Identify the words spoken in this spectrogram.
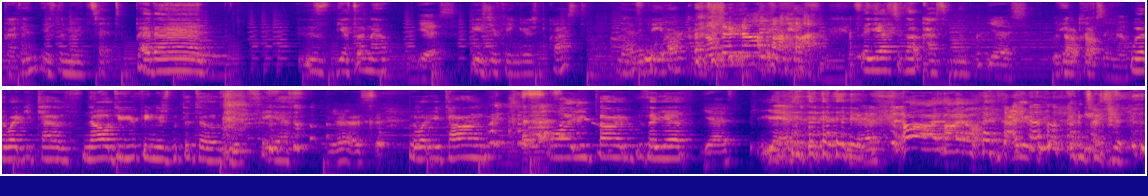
Brevin, is the mood set? Brevin! Is yes or no? yes. Is your fingers crossed? Yes, they are crossed. No, they're not. Say yes without crossing them. yes. Without Thank you. crossing them. What about your toes? No, do your fingers with the toes. Say yes. Yes. What about your tongue? What about your tongue? Say yes. Yes. Yes. Yes. oh, I thought I you.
